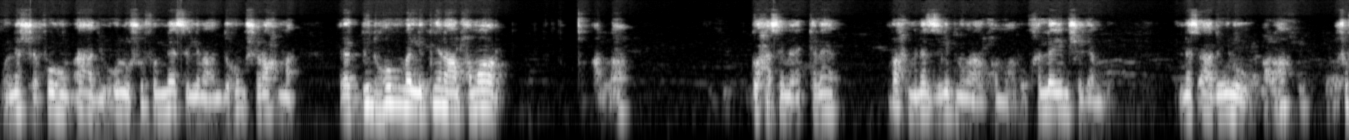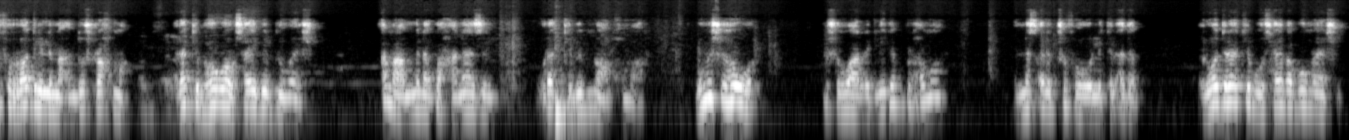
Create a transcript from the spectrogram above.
والناس شافوهم قعدوا يقولوا شوفوا الناس اللي ما عندهمش رحمة راكبين هما الاتنين على الحمار. الله! جحا سمع الكلام راح منزل ابنه من على الحمار وخلاه يمشي جنبه. الناس قعدوا يقولوا الله! شوفوا الراجل اللي ما عندوش رحمة راكب هو وسايب ابنه ماشي. قام عمنا جحا نازل وركب ابنه على الحمار ومشي هو مشي هو على رجليه جنب الحمار. الناس قالت شوفوا قلة الأدب. الواد راكب وسايب أبوه ماشي.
